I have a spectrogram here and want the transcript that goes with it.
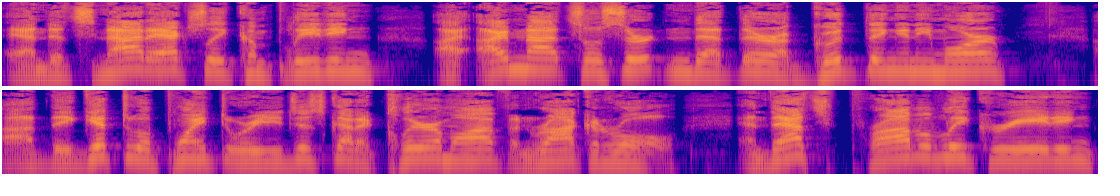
and it's not actually completing. I, am not so certain that they're a good thing anymore. uh, they get to a point where you just got to clear them off and rock and roll. And that's probably creating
